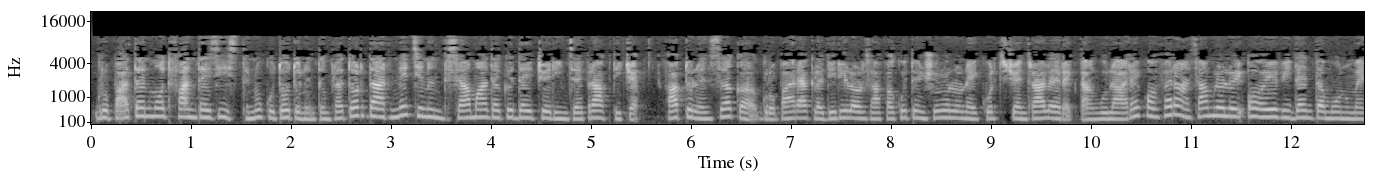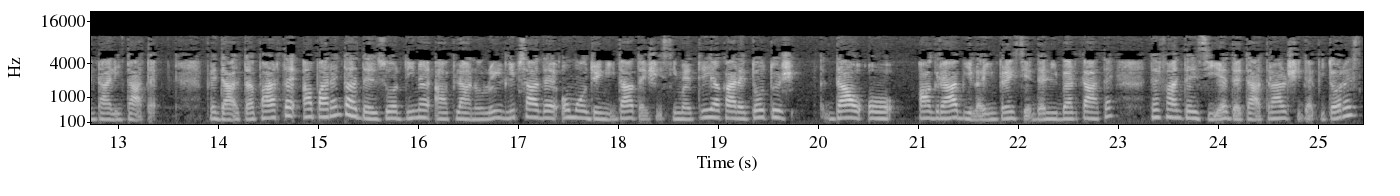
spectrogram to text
grupate în mod fantezist, nu cu totul întâmplător, dar neținând seama decât de cerințe practice. Faptul însă că gruparea clădirilor s-a făcut în jurul unei curți centrale rectangulare conferă ansamblului o evidentă monumentalitate. Pe de altă parte, aparenta dezordine a planului, lipsa de omogenitate și simetrie care totuși dau o agreabilă impresie de libertate, de fantezie, de teatral și de pitoresc,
